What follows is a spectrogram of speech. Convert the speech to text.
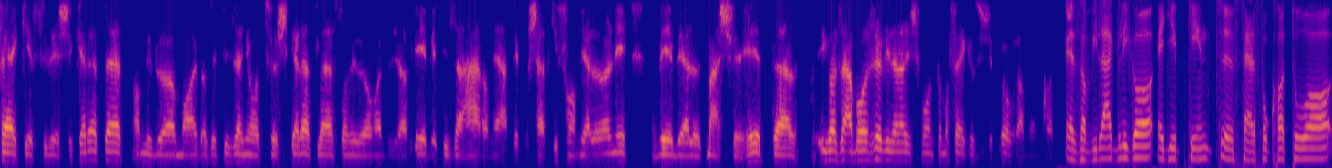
felkészülési keretet, amiből majd az egy 18 fős keret lesz, amiből majd ugye a VB 13 játékosát ki fogom jelölni, a VB előtt másfél héttel. Igazából röviden el is mondtam a felkészülési programunkat. Ez a világliga egyébként felfogható a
